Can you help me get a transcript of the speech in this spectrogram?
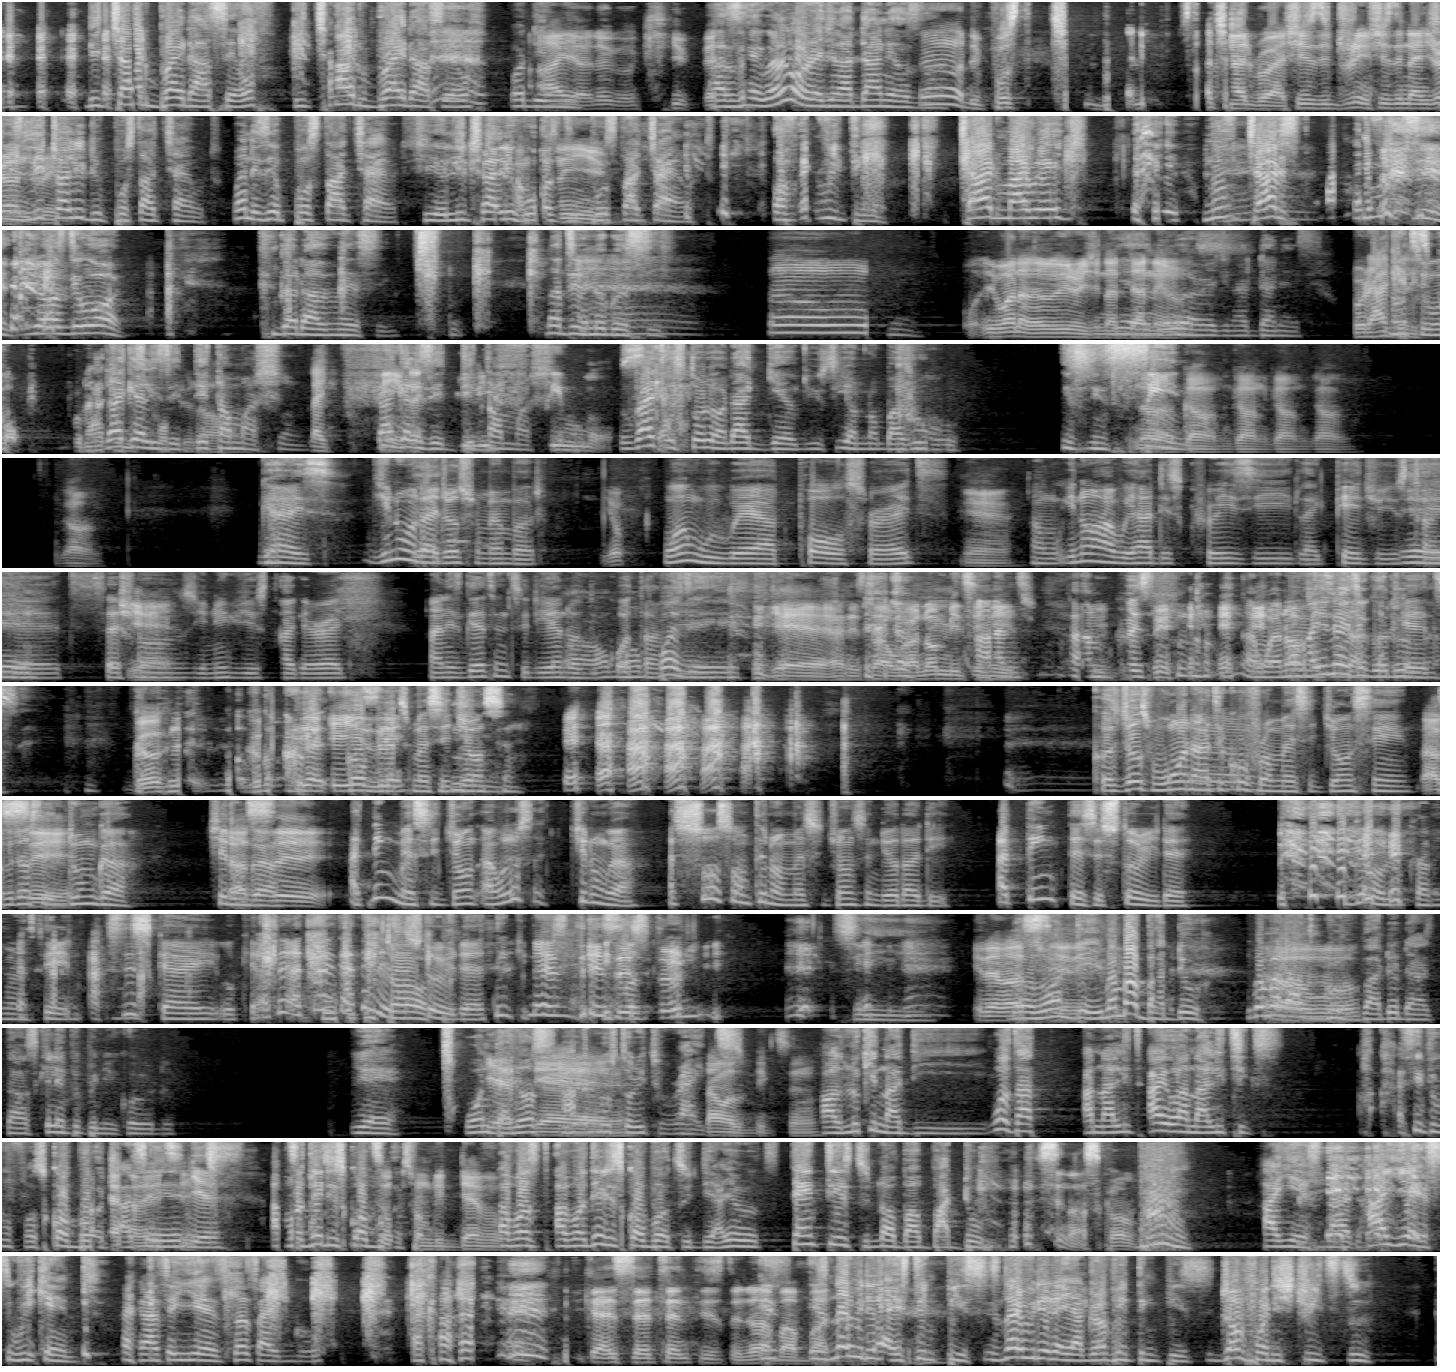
the child bride herself the child bride herself what do you I mean am not gonna keep I it. said, we're not Regina Daniels. now. Oh, the post child, bride- the poster child, bro. She's the dream. She's the Nigerian She's dream. literally the poster child. When they say poster child, she literally I'm was telling the you. poster child of everything. Child marriage, move child, everything. She was the one. God have mercy. Not even no go see. Oh, the one and only Regina Yeah, the one Daniels. Regina Daniels. Bro, that girl Not is even- popular. Bro, That girl is a data machine. Like That girl like is a really data machine. famous Write guy. a story on that girl. You see your numbers. go. It's No, insane. gone, gone, gone, gone, gone. guys? Do you know what I just remembered? Yep. When we were at Pulse, right? Yeah. And you know how we had this crazy like page views Yeah, yeah, yeah. target, sessions, unique views target, right? And it's getting to the end of the Oh, quarter. boys, man. they, yeah, and it's not we're not meeting and, it. and, because- and we're not Oh, you meeting know that to go do target. Go, God, go God bless, God bless Mercy Hmm. Johnson. Because just one article Uh, from Mercy Johnson, we that's just say it. Dunga, That's it. I think Mercy Johnson. I was just Chidunga. I saw something on Mercy Johnson the other day. I think there's a story there. The girl will look at me and say, "Is this guy okay?" I think I think, I think there's a story there. I think There's this Because story. See, You never there was see one it. day. Remember Badoo? Remember that Oh, group Badoo that, that was killing people in Ikorodu? Yeah. One day Yeah. I just had no Yeah. story to write. That was big thing. I was looking at the what's that analyt IO analytics. I see people for scoreboard. I say Analytics. I was doing this scoreboard. from the devil. I was I was doing this scoreboard today. I wrote ten things to know about Badoo. It's in our score. Boom. Highest, that ah, highest weekend. I say yes, that's how I go. You guys said 10 things to know it's, about it's not day that I think piece. It's not day that you're dropping think piece. Drop for the streets too.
